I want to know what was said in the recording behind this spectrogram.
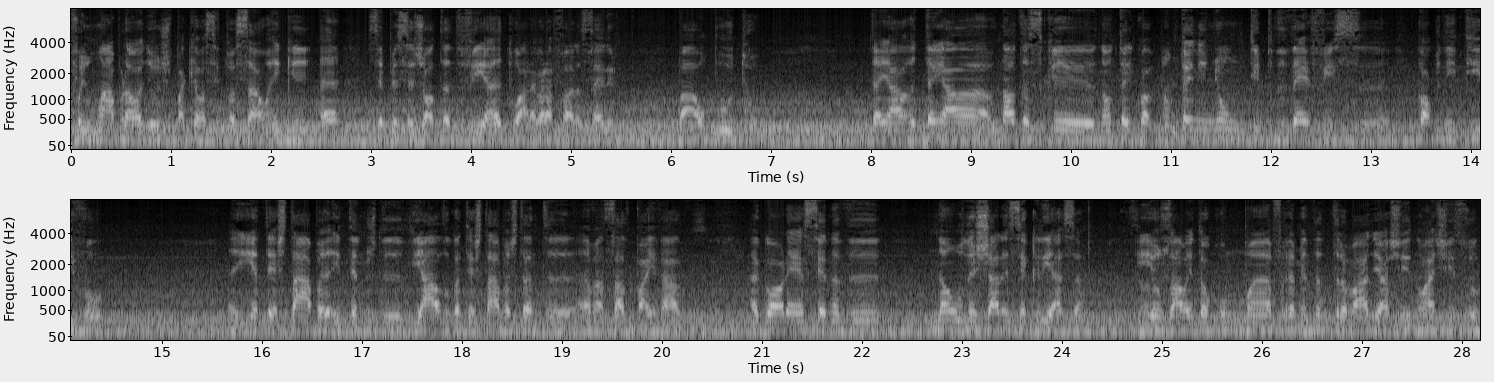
foi um abra-olhos para aquela situação em que a CPCJ devia atuar. Agora a falar a sério, pá, o puto tem, tem nota-se que não tem, não tem nenhum tipo de déficit cognitivo e até está, em termos de diálogo, até está bastante avançado para a idade. Agora é a cena de não o deixarem ser criança e usá-lo então como uma ferramenta de trabalho. Eu acho, não, acho isso,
